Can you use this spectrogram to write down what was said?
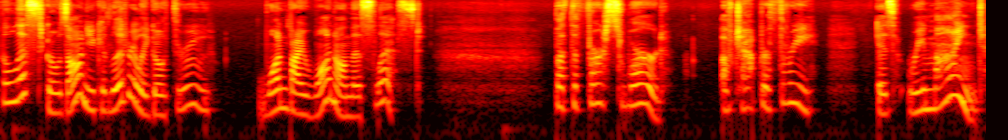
The list goes on. You could literally go through one by one on this list. But the first word of chapter 3 is remind.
